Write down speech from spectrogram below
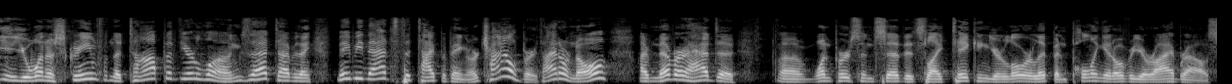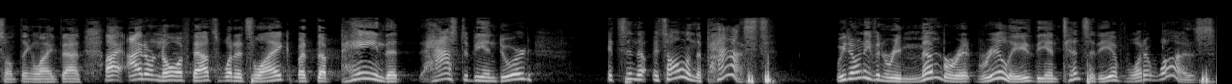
you, you want to scream from the top of your lungs, that type of thing. Maybe that's the type of thing. Or childbirth. I don't know. I've never had to, uh, one person said it's like taking your lower lip and pulling it over your eyebrows, something like that. I, I don't know if that's what it's like, but the pain that has to be endured, it's in the, it's all in the past. We don't even remember it really, the intensity of what it was.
